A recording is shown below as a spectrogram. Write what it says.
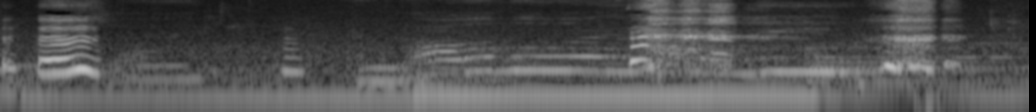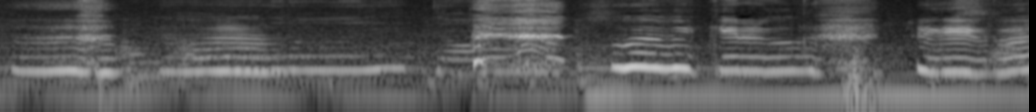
gue hamil gue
